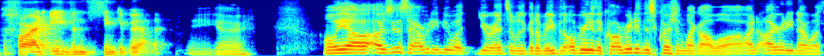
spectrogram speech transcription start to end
before I'd even think about it. There you go. Well, yeah, I was gonna say I already knew what your answer was gonna be. But I'm reading the I'm reading this question. I'm like, oh well, I, I already know what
